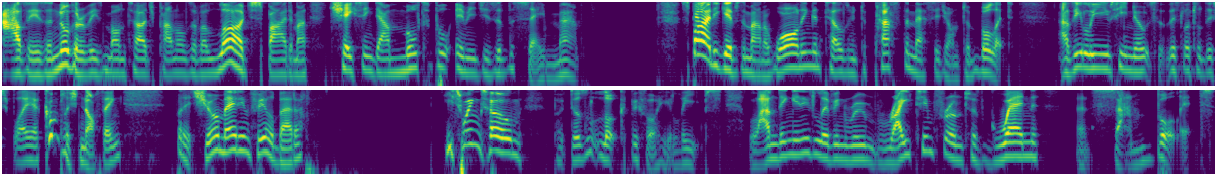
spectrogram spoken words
as is another of his montage panels of a large Spider Man chasing down multiple images of the same man. Spidey gives the man a warning and tells him to pass the message on to Bullit. As he leaves, he notes that this little display accomplished nothing, but it sure made him feel better. He swings home, but doesn't look before he leaps, landing in his living room right in front of Gwen and Sam Bullit.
